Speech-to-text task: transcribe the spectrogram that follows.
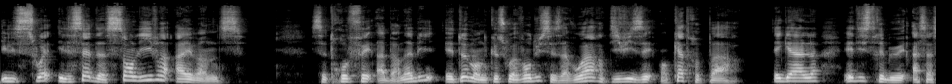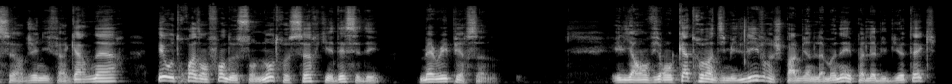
Il cède 100 livres à Evans, ses trophées à Barnaby, et demande que soient vendus ses avoirs divisés en quatre parts égales et distribués à sa sœur Jennifer Gardner et aux trois enfants de son autre sœur qui est décédée, Mary Pearson. Il y a environ 90 000 livres, je parle bien de la monnaie et pas de la bibliothèque,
